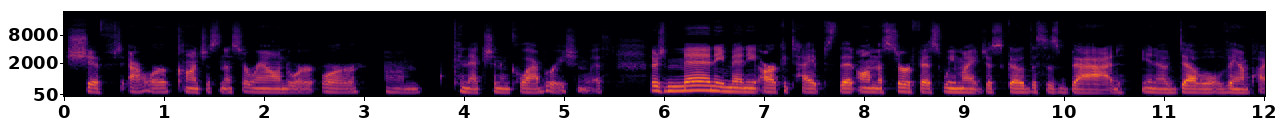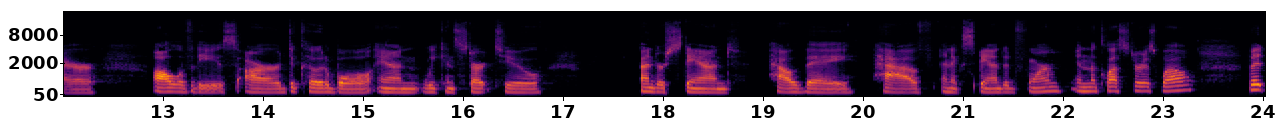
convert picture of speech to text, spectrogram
shift our consciousness around or or um, connection and collaboration with. There's many many archetypes that on the surface we might just go, "This is bad," you know, devil, vampire, all of these are decodable and we can start to understand how they have an expanded form in the cluster as well. But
